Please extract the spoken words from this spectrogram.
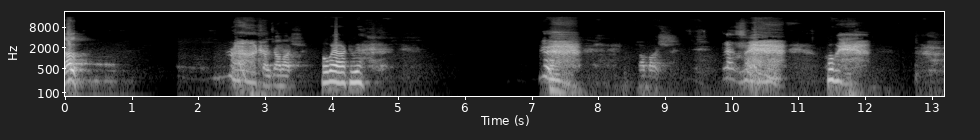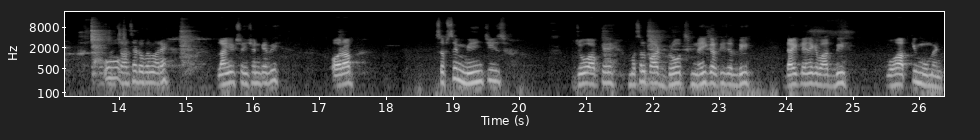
चल चल शाबाश हो गया आठ भैया शाबाश हो गए चार सेट हो गए हमारे लाइंग एक्सटेंशन के भी और अब सबसे मेन चीज़ जो आपके मसल पार्ट ग्रोथ नहीं करती जल्दी डाइट लेने के बाद भी वो है आपकी मूवमेंट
